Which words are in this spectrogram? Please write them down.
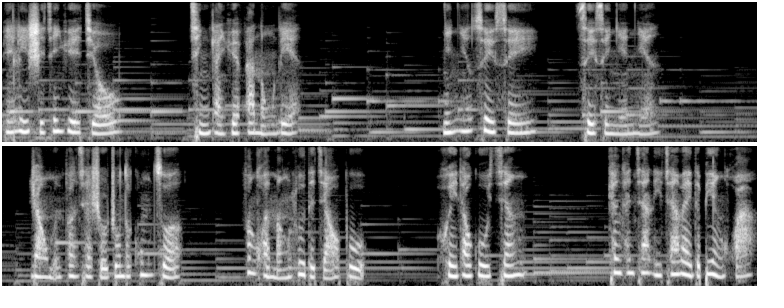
别离时间越久，情感越发浓烈。年年岁岁，岁岁年年。让我们放下手中的工作，放缓忙碌的脚步，回到故乡，看看家里家外的变化，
